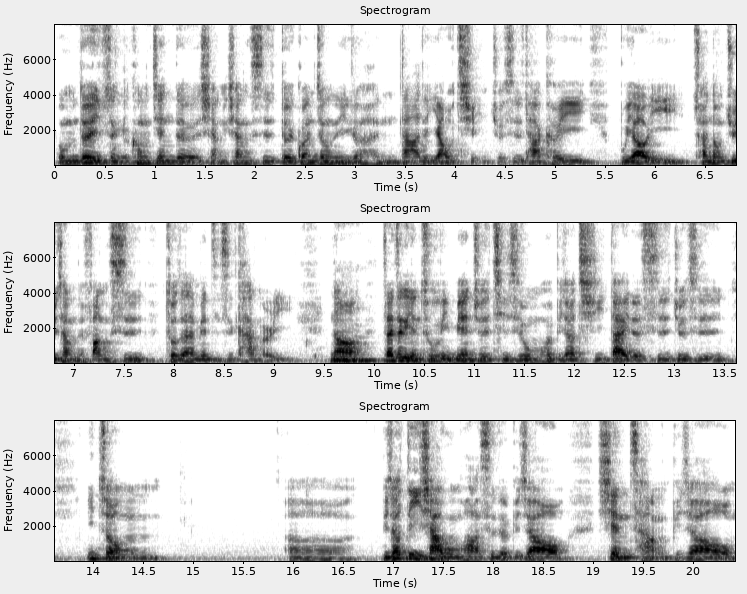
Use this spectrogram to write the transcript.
我们对整个空间的想象是对观众的一个很大的邀请，就是他可以不要以传统剧场的方式坐在那边只是看而已。那在这个演出里面，就是其实我们会比较期待的是，就是一种呃比较地下文化式的、比较现场、比较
